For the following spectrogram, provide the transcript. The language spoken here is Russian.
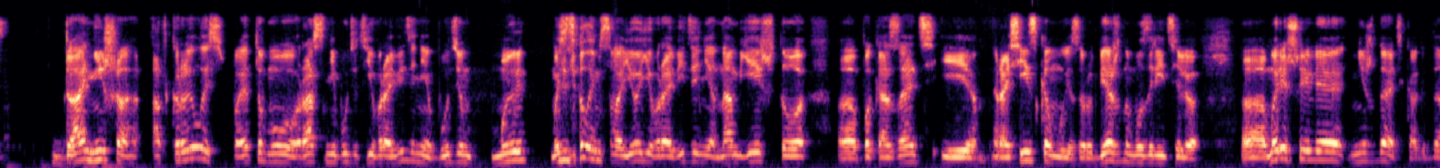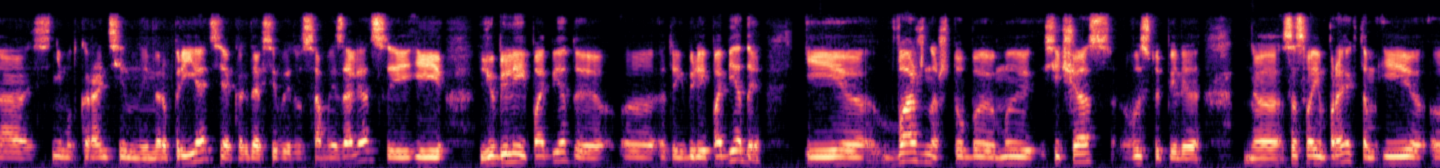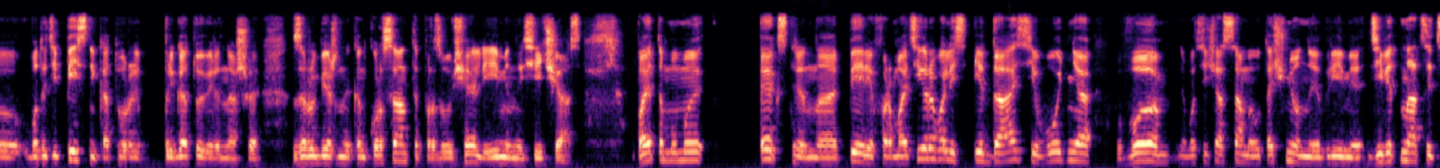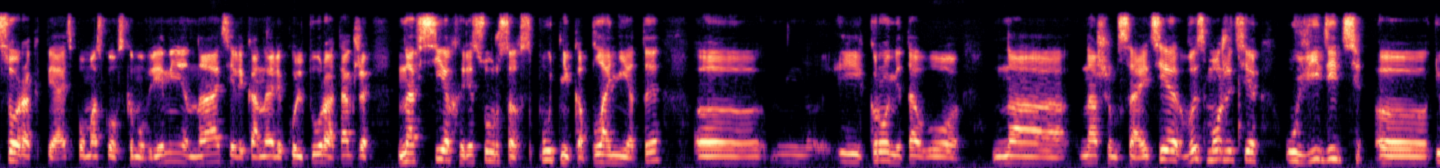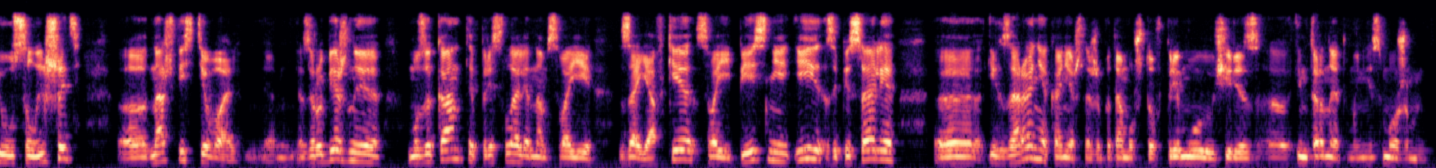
да, ниша открылась, поэтому раз не будет Евровидения, будем мы, мы сделаем свое Евровидение. Нам есть что э, показать и российскому, и зарубежному зрителю. Э, мы решили не ждать, когда снимут карантинные мероприятия, когда все выйдут с самоизоляции, и юбилей Победы, э, это юбилей Победы, и важно, чтобы мы сейчас выступили э, со своим проектом, и э, вот эти песни, которые приготовили наши зарубежные конкурсанты, прозвучали именно сейчас. Поэтому мы экстренно переформатировались. И да, сегодня в вот сейчас самое уточненное время 19.45 по московскому времени на телеканале «Культура», а также на всех ресурсах спутника планеты. Э, и кроме того, на нашем сайте вы сможете увидеть э, и услышать Э, наш фестиваль. Зарубежные музыканты прислали нам свои заявки, свои песни и записали э, их заранее, конечно же, потому что впрямую через э, интернет мы не сможем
